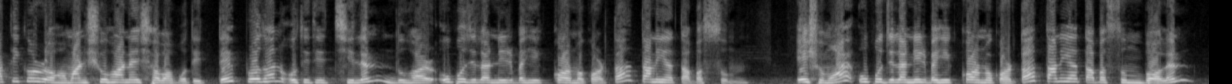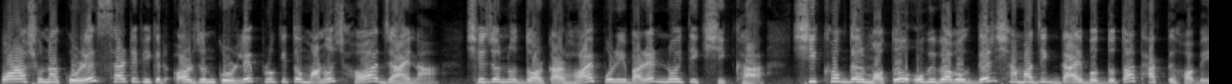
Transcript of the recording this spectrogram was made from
আতিকুর রহমান সুহানের সভাপতিত্বে প্রধান অতিথি ছিলেন দুহার উপজেলা নির্বাহী কর্মকর্তা তানিয়া তাবাসুম এ সময় উপজেলা নির্বাহী কর্মকর্তা তানিয়া তাবাসুম বলেন, পড়াশোনা করে সার্টিফিকেট অর্জন করলে প্রকৃত মানুষ হওয়া যায় না। সেজন্য দরকার হয় পরিবারের নৈতিক শিক্ষা। শিক্ষকদের মতো অভিভাবকদের সামাজিক দায়বদ্ধতা থাকতে হবে।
